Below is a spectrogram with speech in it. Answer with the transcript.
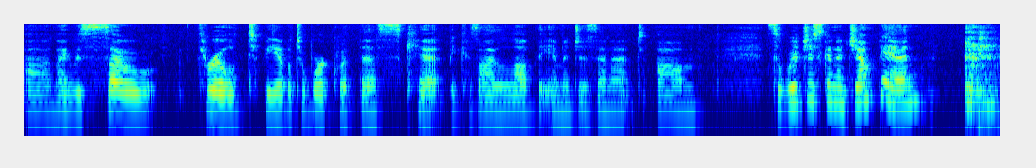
Um, I was so thrilled to be able to work with this kit because I love the images in it. Um, so we're just going to jump in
